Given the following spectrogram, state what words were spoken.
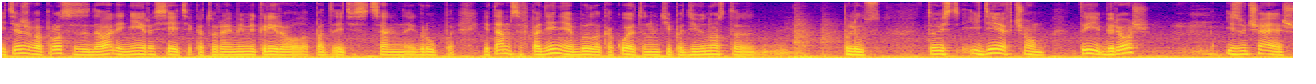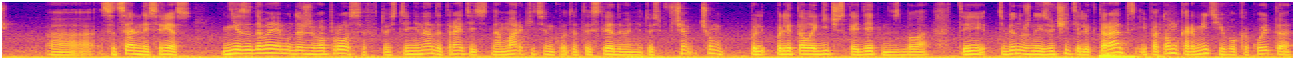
и те же вопросы задавали нейросети, которая мимикрировала под эти социальные группы. И там совпадение было какое-то, ну типа 90 плюс. То есть идея в чем? Ты берешь, изучаешь э, социальный срез, не задавая ему даже вопросов. То есть тебе не надо тратить на маркетинг вот это исследование. То есть в чем, чем поли- политологическая деятельность была? Ты, тебе нужно изучить электорат и потом кормить его какой-то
